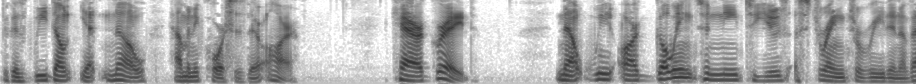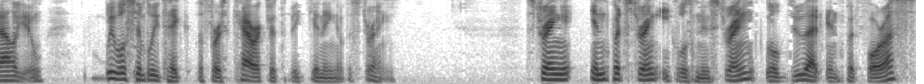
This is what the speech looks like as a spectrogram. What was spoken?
because we don't yet know how many courses there are. char grade now, we are going to need to use a string to read in a value. We will simply take the first character at the beginning of the string. String input string equals new string. We'll do that input for us.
